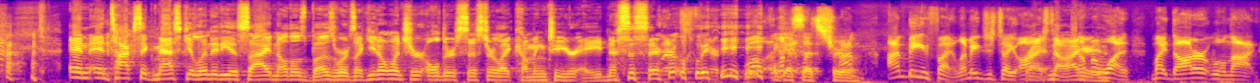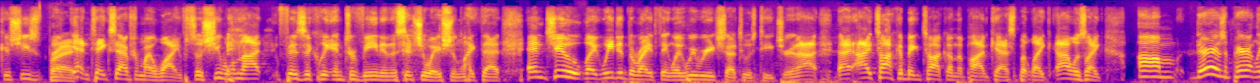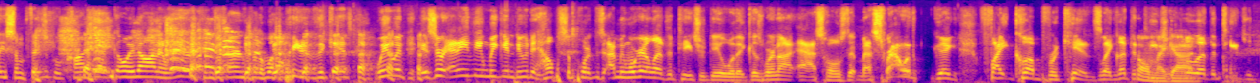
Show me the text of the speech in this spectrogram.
And and toxic masculinity aside, and all those buzzwords, like you don't want your older sister like coming to your aid necessarily. Well, I let guess that's true. I'm, I'm being funny. Let me just tell you honestly. No, I number one, my daughter will not because she's Right. again takes after my wife, so she will not physically intervene in a situation like that. And two, like we did the right thing. Like we reached out to his teacher, and I, I I talk a big talk on the podcast, but like I was like, um, there is apparently some physical contact going on, and we are concerned for the well-being of the kids. We would. Is there anything we can do to help support this? I mean, we're gonna let the teacher deal with it because we're not assholes that mess around with like Fight Club for kids. Like let the Oh teacher. my God. We'll let the teacher.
